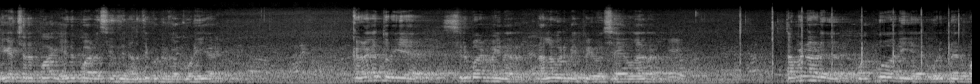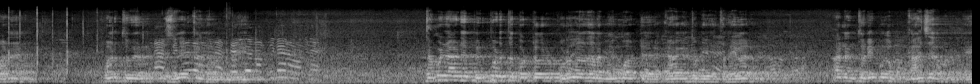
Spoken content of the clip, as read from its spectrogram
மிகச்சிறப்பாக ஏற்பாடு செய்து நடத்தி கொண்டிருக்கக்கூடிய கழகத்துடைய சிறுபான்மையினர் நல உரிமை பிரிவு செயலாளர் தமிழ்நாடு வக்பு வாரிய உறுப்பினருமான மருத்துவர் அவர்களே. தமிழ்நாடு பிற்படுத்தப்பட்டோர் பொருளாதார மேம்பாட்டு கழகத்துடைய தலைவர் அண்ணன் துறைமுகம் காஜா அவர்களே.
